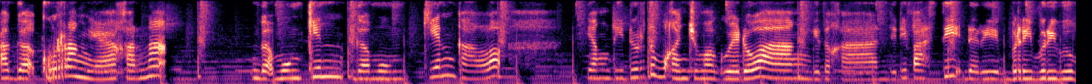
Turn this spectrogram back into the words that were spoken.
agak kurang ya karena nggak mungkin nggak mungkin kalau yang tidur tuh bukan cuma gue doang gitu kan jadi pasti dari beribu-ribu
